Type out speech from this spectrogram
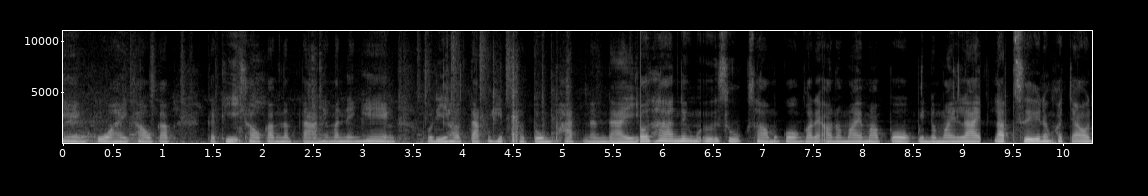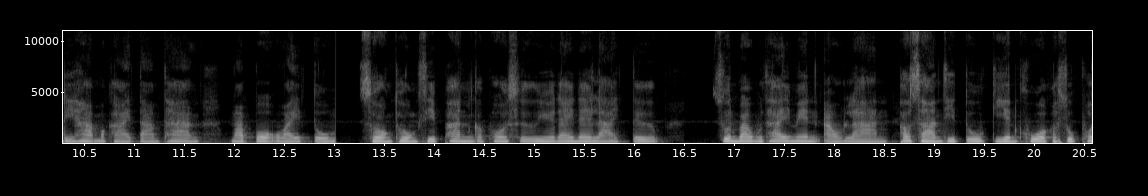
ห้งๆคั่วให้เข้ากับกะทิเข้ากับน้ำตาลให้มันแห้งๆพอดีเฮาตักเฮ็ดข้าวต้มผัดนั่นใดพอทานหนึ่งมื้ออึสุกสาวมกงก็ได้เอาหน่อไม้มาโปกเป็นหน่อไม้ลายรับซื้อน้ำเขาเจ้าที่หาบมาขายตามทาง มาโปกไว้ต้มซองถุง10,000ก็พอซื้ออยู่ได้ได้หลายเติบส่วนบางผู้ไทยแม่นเอาลานข้าวสารที่ตู้เกียนคั่วก็สุกพอ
